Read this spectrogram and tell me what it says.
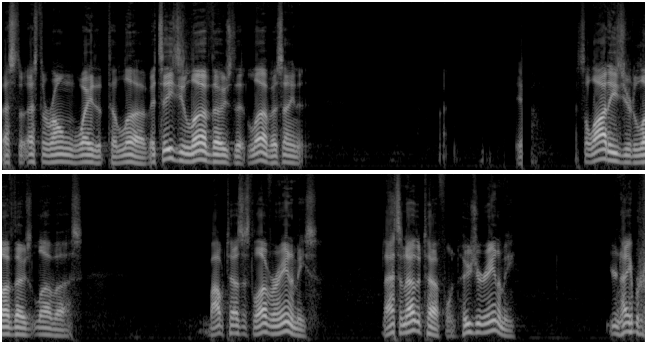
That's the, that's the wrong way to, to love. It's easy to love those that love us, ain't it? Yeah. It's a lot easier to love those that love us. The Bible tells us to love our enemies. That's another tough one. Who's your enemy? Your neighbor.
